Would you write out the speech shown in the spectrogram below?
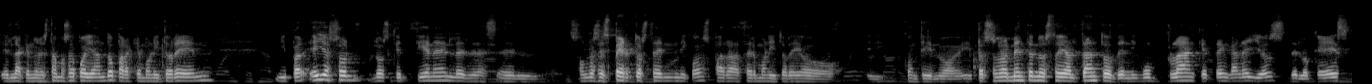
en la que nos estamos apoyando para que monitoreen y ellos son los que tienen, el- son los expertos técnicos para hacer monitoreo y- continuo. Y personalmente no estoy al tanto de ningún plan que tengan ellos de lo que es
